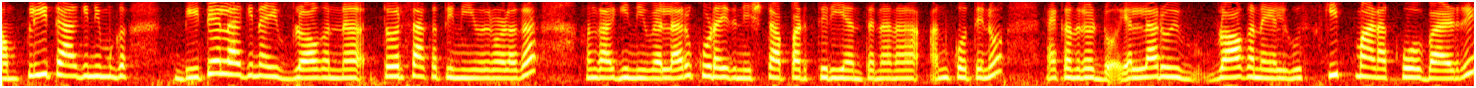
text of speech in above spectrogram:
ಕಂಪ್ಲೀಟ್ ಆಗಿ ನಿಮ್ಗೆ ಡೀಟೇಲ್ ಆಗಿ ನಾ ಈ ವ್ಲಾಗನ್ನು ತೋರ್ಸಾಕತ್ತೀನಿ ಇವರೊಳಗೆ. ಹಾಗಾಗಿ ನೀವೆಲ್ಲರೂ ಕೂಡ ಇದನ್ನ ಇಷ್ಟಪಡ್ತೀರಿ ಅಂತ ನಾನು ಅನ್ಕೋತೇನು. ಯಾಕಂದ್ರೆ ಎಲ್ಲರೂ ಈ ವ್ಲಾಗನ್ನು ಎಲ್ಲಿಗೂ ಸ್ಕಿಪ್ ಮಾಡಕ್ಕೆ ಹೋಗ್ಬೇಡ್ರಿ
